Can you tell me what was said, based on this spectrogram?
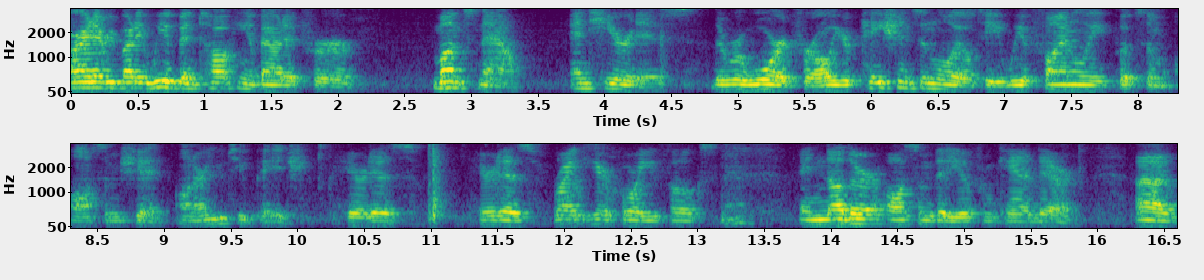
All right, everybody, we have been talking about it for months now, and here it is. The reward for all your patience and loyalty. We have finally put some awesome shit on our YouTube page. Here it is. Here it is, right here for you folks. Another awesome video from Canned Air. Uh,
